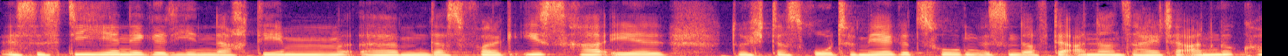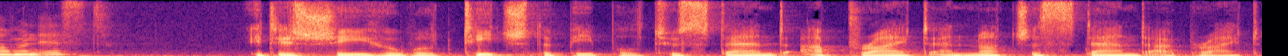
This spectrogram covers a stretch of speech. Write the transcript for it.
es ist diejenige, die nachdem ähm, das Volk Israel durch das Rote Meer gezogen ist und auf der anderen Seite angekommen ist. It is she who will teach the people to stand upright and not just stand upright,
